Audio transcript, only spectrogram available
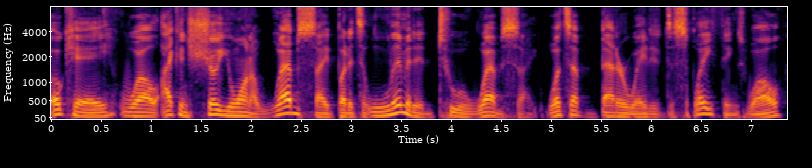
okay, well, I can show you on a website, but it's limited to a website. What's a better way to display things? Well,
